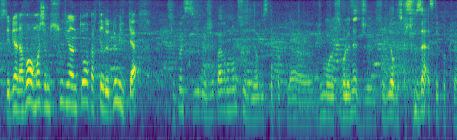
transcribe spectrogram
C'était bien avant. Moi je me souviens de toi à partir de 2004. C'est possible, j'ai pas vraiment de souvenir de cette époque-là. euh, du moins sur le net, j'ai le souvenir de ce que je faisais à cette époque-là.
